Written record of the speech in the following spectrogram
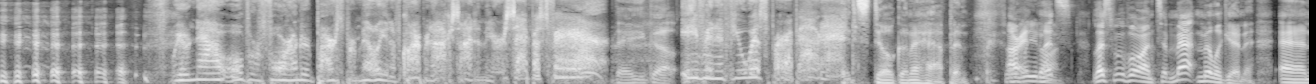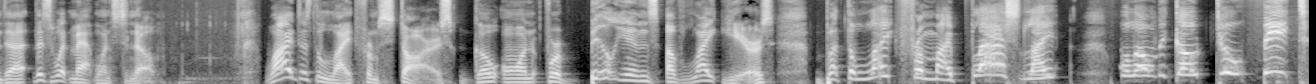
We're now over 400 parts per million of carbon dioxide in the Earth's atmosphere. There you go. Even if you whisper about it. It's still gonna happen. All right, let's let's move on to Matt Milligan, and uh, this is what Matt wants to know: Why does the light from stars go on for billions of light years, but the light from my flashlight will only go two feet?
